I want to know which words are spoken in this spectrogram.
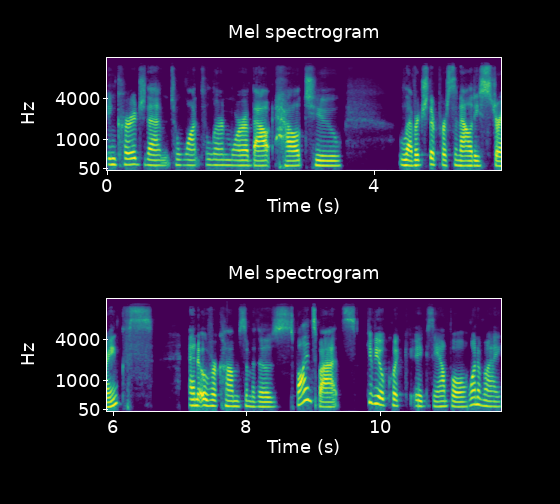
encourage them to want to learn more about how to leverage their personality strengths and overcome some of those blind spots. Give you a quick example. One of my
